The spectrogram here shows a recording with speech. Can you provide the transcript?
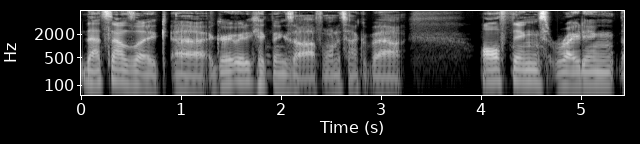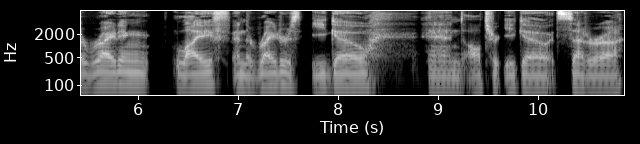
That sounds like uh, a great way to kick things off. I want to talk about all things writing, the writing life, and the writer's ego and alter ego, etc.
